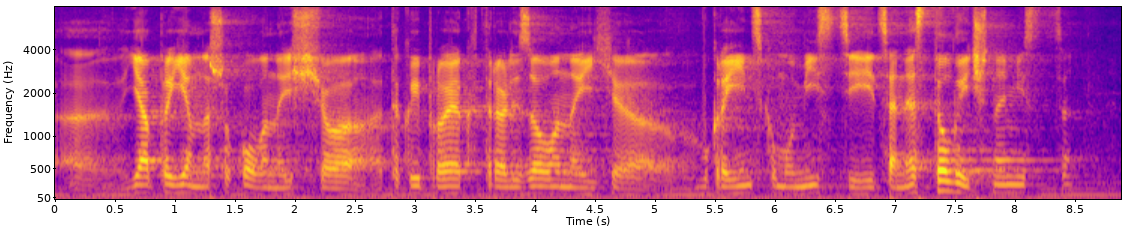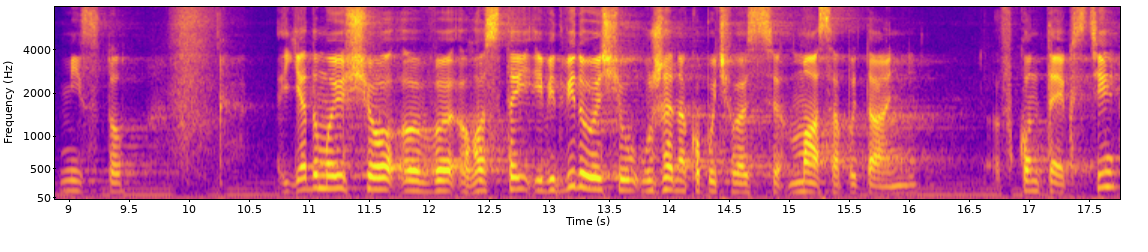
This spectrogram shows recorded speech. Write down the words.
Е, Я приємно шокований, що такий проект реалізований е, в українському місті, і це не столичне місце, місто. Я думаю, що е, в гостей і відвідувачів вже накопичилась маса питань в контексті,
